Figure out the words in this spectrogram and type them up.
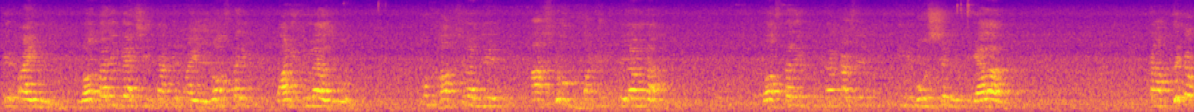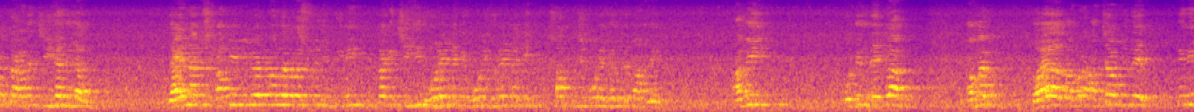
কে পাইনি। ন তারিখ গেছি, তাকে পাইনি। দশ তারিখ বাড়ি চলে আসব। খুব ভাবছিলাম যে আসলাম তাকে পেলাম না। দশ তারিখ তার কাছে তিনি বসছেন, গেলাম। কাঁপতে কাঁপতে তার কাছে চিঠা দিলাম জানি না স্বামী বিবেকানন্দের কথা শুনেছি, তিনি তাকে চিঠি ধরে নাকি, বই ধরে নাকি সব কিছু করে ফেলতে পারলেন। আমি ওদিন দেখলাম, আমার দয়াল, আমার আচার্যদেব, তিনি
